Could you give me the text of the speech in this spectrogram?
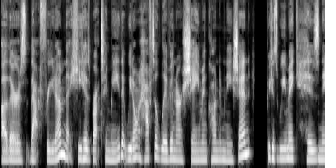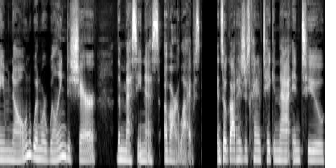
others that freedom that He has brought to me, that we don't have to live in our shame and condemnation because we make His name known when we're willing to share the messiness of our lives. And so God has just kind of taken that into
